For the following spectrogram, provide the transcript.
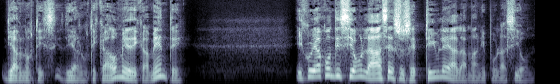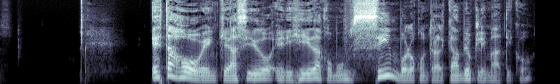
diagnosticado médicamente, y cuya condición la hace susceptible a la manipulación. Esta joven, que ha sido erigida como un símbolo contra el cambio climático,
